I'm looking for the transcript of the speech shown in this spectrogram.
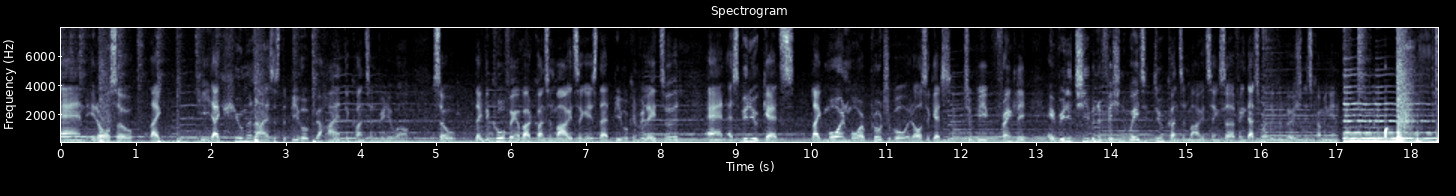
and it also like it like humanizes the people behind the content really well. So like the cool thing about content marketing is that people can relate to it, and as video gets like more and more approachable, it also gets to be frankly a really cheap and efficient way to do content marketing. So I think that's where the conversion is coming in.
